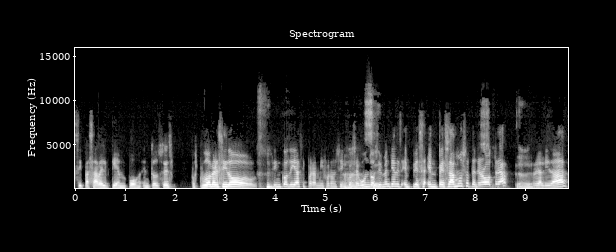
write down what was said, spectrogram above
si pasaba el tiempo. Entonces, pues pudo haber sido cinco días y para mí fueron cinco segundos. Sí. me entiendes? empezamos a tener otra realidad.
